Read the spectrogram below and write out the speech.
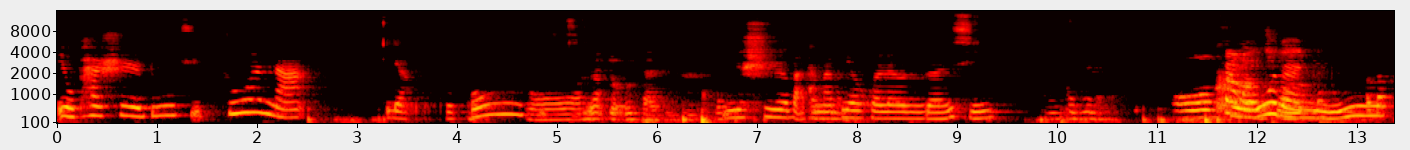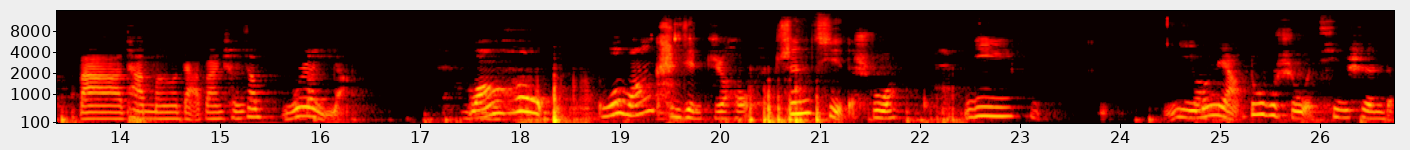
又派士兵去捉拿两个公子，于是把他们变回了人形。可恶的女巫把他们打扮成像仆人一样。王后。国王看见之后，生气地说：“你，你们俩都不是我亲生的，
